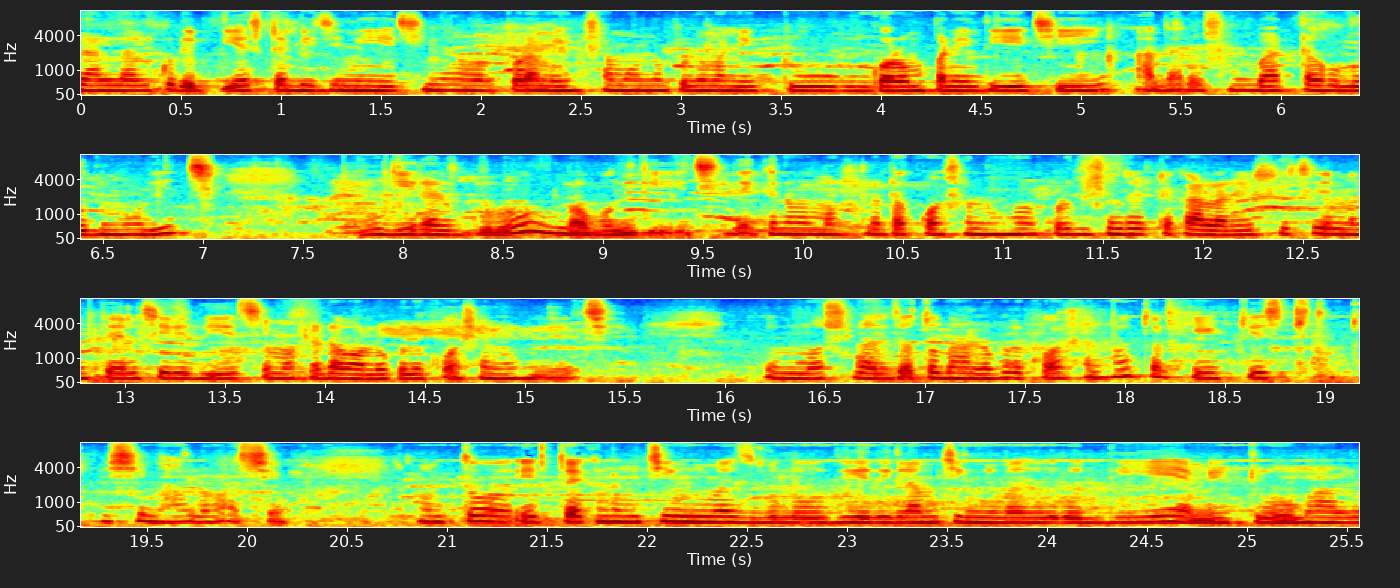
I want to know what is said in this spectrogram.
লাল লাল করে পেঁয়াজটা ভেজে নিয়েছি। নেওয়ার পর আমি সামান্য পরিমাণে একটু গরম পানি দিয়েছি, আদা, রসুন বাটা, হলুদ মরিচ, জিরার গুঁড়ো, লবণ দিয়েছি। দেখেন আমার মশলাটা কষানো হওয়ার পর ভীষণ একটা কালার এসেছে। মানে তেল ছেড়ে দিয়েছে, মশলাটা ভালো করে কষানো হয়েছে। মশলা যত ভালো করে কষানো হয় তরকারির টেস্ট তত বেশি ভালো আসে। তো এটা এখন আমি চিংড়ি মাছগুলো দিয়ে দিলাম। চিংড়ি মাছগুলো দিয়ে আমি একটু ভালো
